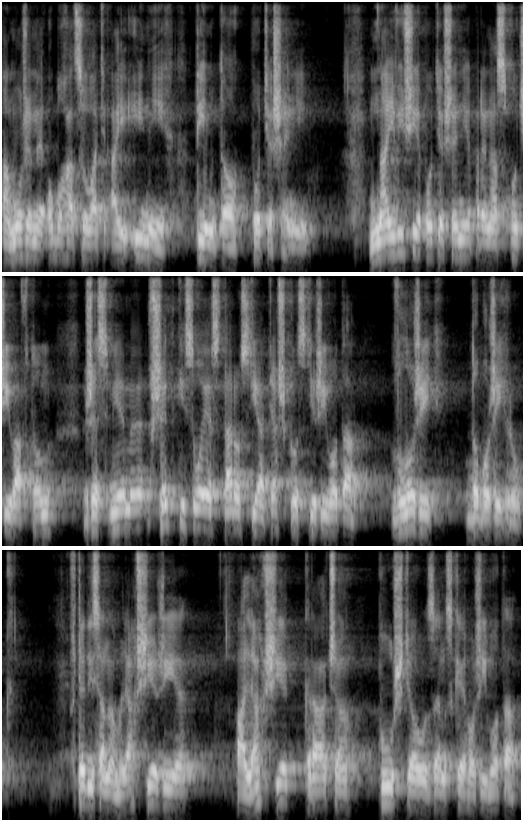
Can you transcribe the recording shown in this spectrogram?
a môžeme obohacovať aj iných týmto potešením. Najvyššie potešenie pre nás spočíva v tom, že smieme všetky svoje starosti a ťažkosti života vložiť do Božích rúk. Vtedy sa nám ľahšie žije a ľahšie kráča púšťou zemského života,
